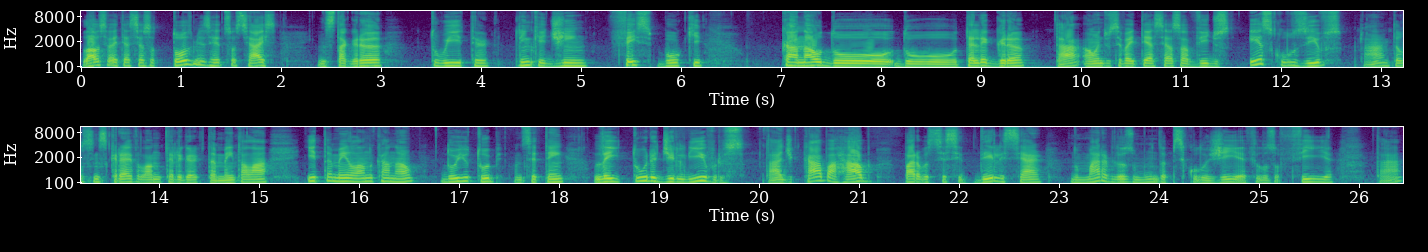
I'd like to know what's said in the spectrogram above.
Lá você vai ter acesso a todas as minhas redes sociais: Instagram, Twitter, LinkedIn, Facebook, canal do, do Telegram, tá? Onde você vai ter acesso a vídeos exclusivos, tá? Então se inscreve lá no Telegram que também tá lá e também lá no canal do YouTube, onde você tem leitura de livros, tá? De cabo a rabo para você se deliciar no maravilhoso mundo da psicologia, filosofia, tá?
